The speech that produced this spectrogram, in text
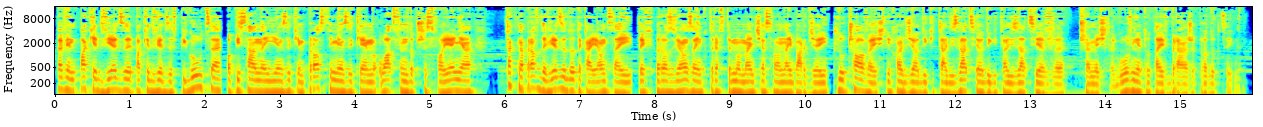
pewien pakiet wiedzy, pakiet wiedzy w pigułce, opisanej językiem prostym, językiem łatwym do przyswojenia, tak naprawdę wiedzy dotykającej tych rozwiązań, które w tym momencie są najbardziej kluczowe, jeśli chodzi o digitalizację, o digitalizację w przemyśle, głównie tutaj w branży produkcyjnej.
